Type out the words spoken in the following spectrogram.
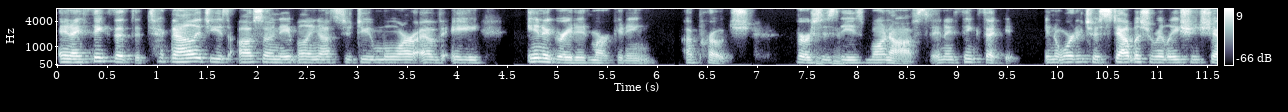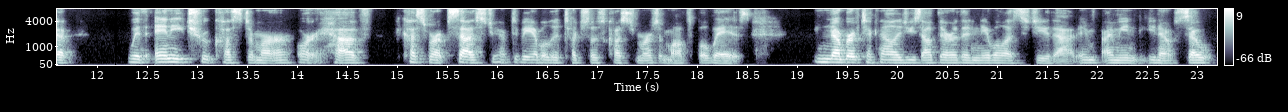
And I think that the technology is also enabling us to do more of a integrated marketing approach versus mm-hmm. these one-offs. And I think that in order to establish a relationship with any true customer or have customer obsessed, you have to be able to touch those customers in multiple ways. Number of technologies out there that enable us to do that. And I mean, you know, so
